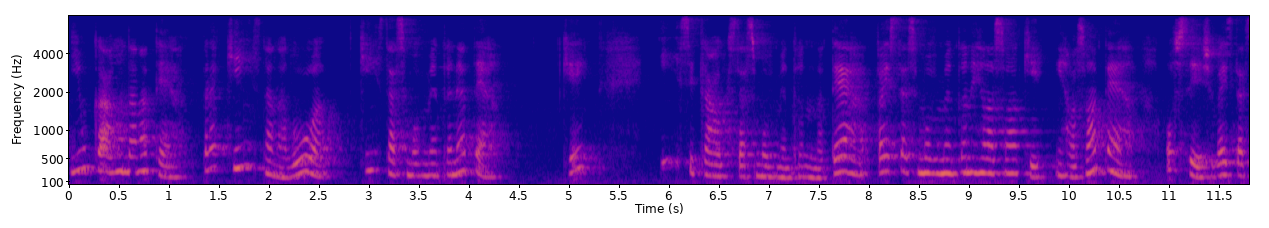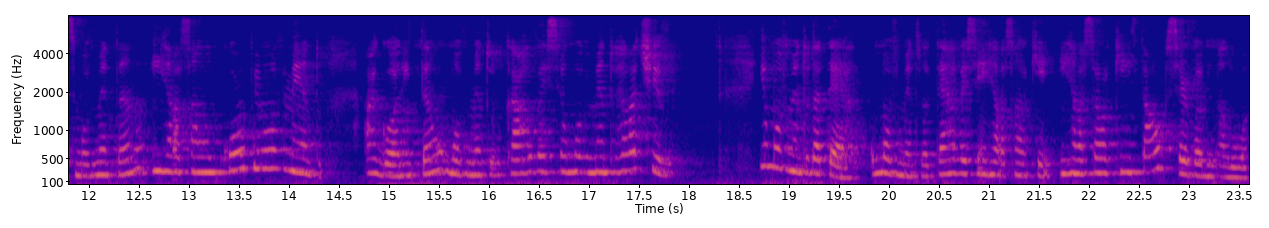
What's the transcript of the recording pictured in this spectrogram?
e um carro andar na Terra. Para quem está na Lua, quem está se movimentando é a Terra, ok? E esse carro que está se movimentando na Terra vai estar se movimentando em relação a quê? Em relação à Terra. Ou seja, vai estar se movimentando em relação a um corpo em movimento. Agora, então, o movimento do carro vai ser um movimento relativo. E o movimento da Terra? O movimento da Terra vai ser em relação a quê? Em relação a quem está observando na Lua.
